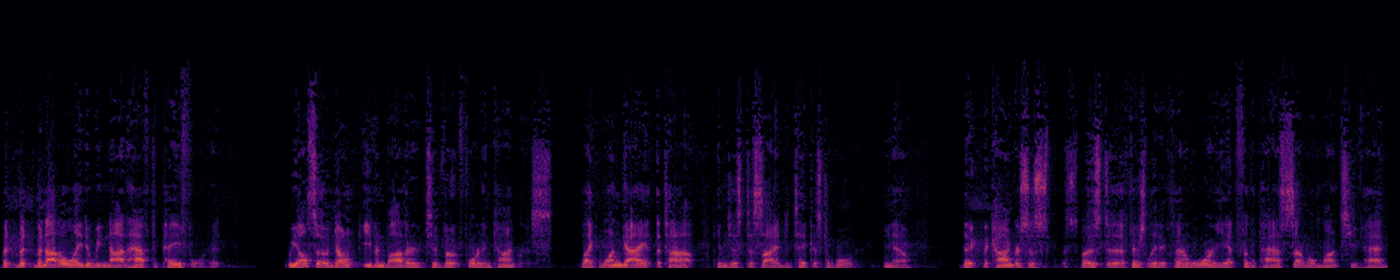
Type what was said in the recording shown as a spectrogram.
But, but, but not only do we not have to pay for it, we also don't even bother to vote for it in Congress. Like one guy at the top can just decide to take us to war. You know, the, the Congress is supposed to officially declare war, yet for the past several months, you've had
